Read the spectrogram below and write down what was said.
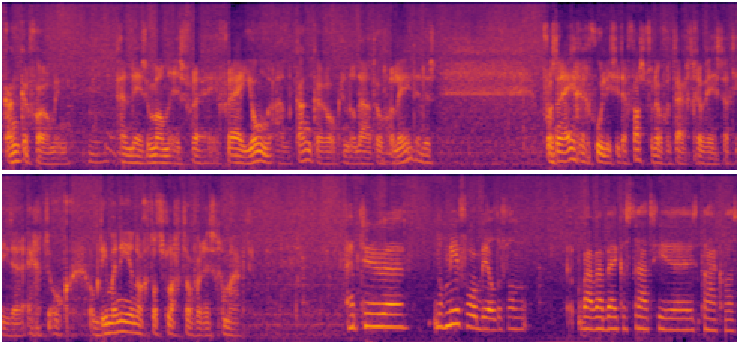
kankervorming. Mm. En deze man is vrij, vrij jong aan kanker ook inderdaad overleden. Dus voor zijn eigen gevoel is hij er vast van overtuigd geweest... dat hij er echt ook op die manier nog tot slachtoffer is gemaakt. Hebt u uh, nog meer voorbeelden van waar, waarbij castratie uh, sprake was?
